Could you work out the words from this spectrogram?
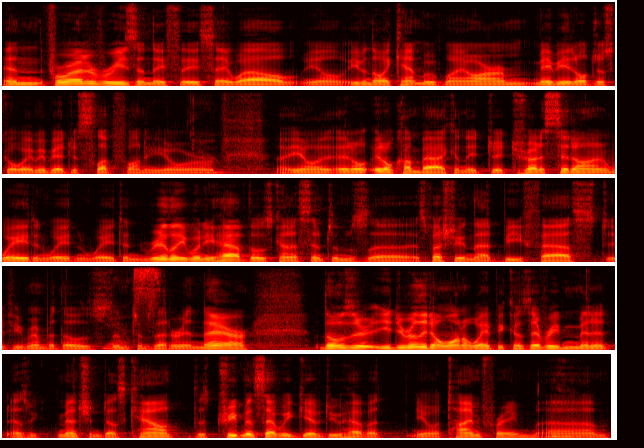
And for whatever reason, they, they say, well, you know, even though I can't move my arm, maybe it'll just go away. Maybe I just slept funny or, uh, you know, it'll, it'll come back. And they, they try to sit on and wait and wait and wait. And really, when you have those kind of symptoms, uh, especially in that be fast, if you remember those symptoms that are in there, those are you really don't want to wait because every minute, as we mentioned, does count. The treatments that we give do have a you know a time frame um,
